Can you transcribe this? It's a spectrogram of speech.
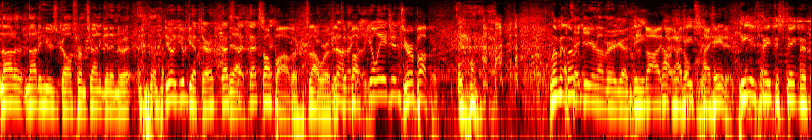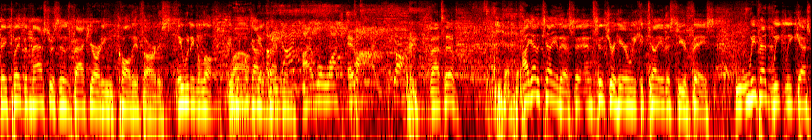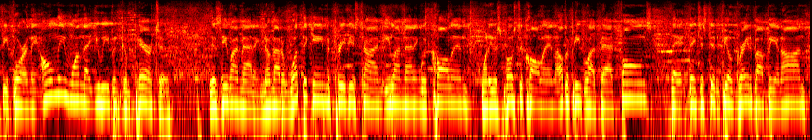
Not a not a huge golfer. I'm trying to get into it. You'll, you'll get there. That's Yeah. that, that's don't bother. It's not worth it. No, it's no, above you'll- you. you'll age into You're above it. Let me, I let take it you're not very good. He, No, I- I he don't- it. I hate it. He has made the statement if they played the Masters in his backyard, he would call the authorities. He wouldn't even look. He wouldn't look out of the back window. I will watch every. That's him. I got to tell you this, and since you're here, we can tell you this to your face. We've had weekly guests before, and the only one that you even compare to is Eli Manning. No matter what the game the previous time, Eli Manning would call in when he was supposed to call in. Other people had bad phones. They, they just didn't feel great about being on.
